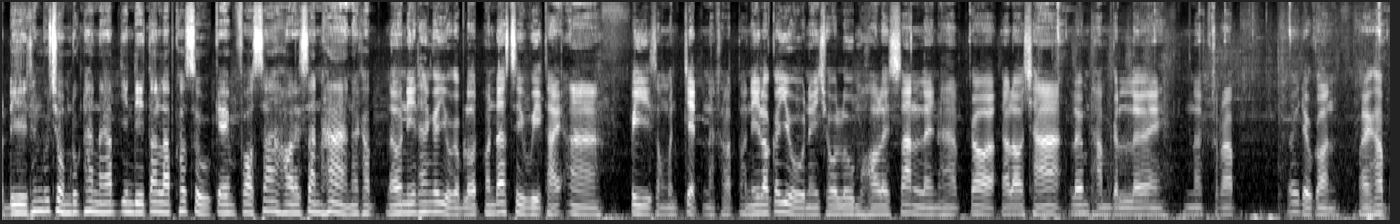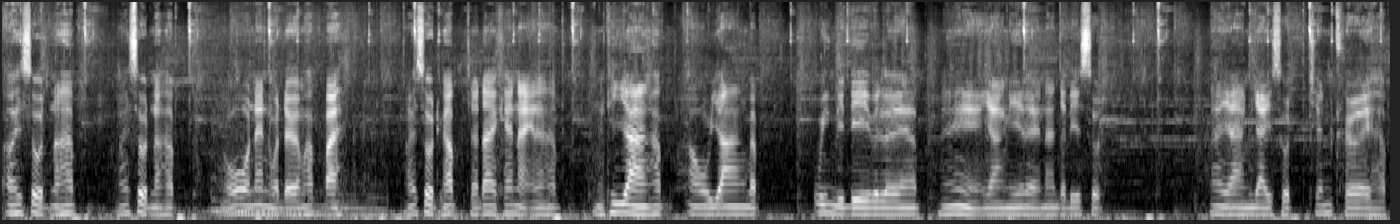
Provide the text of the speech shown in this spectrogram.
วัสดีท่านผู้ชมทุกท่านนะครับ ยินดีต้อนรับเข้าสู่เกม Forza Horizon 5 นะครับ แล้ววันนี้ท่านก็อยู่กับรถ Honda Civic Type R ปี 2007 นะครับ ตอนนี้เราก็อยู่ในโชว์รูม Horizon เลยนะครับ ก็แล้วเราช้าเริ่มทำกันเลยนะครับ เฮ้ย เดี๋ยวก่อน ไปครับ เอาให้สุดนะครับ เอาให้สุดนะครับ โอ้ แน่นกว่าเดิมครับไป เอาให้สุดครับ จะได้แค่ไหนนะครับที่ยางครับ เอายางแบบวิ่งดีๆ ไปเลยครับ นี่ยางนี้เลยน่าจะดีสุดหน้ายางใหญ่สุดเช่นเคยครับ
